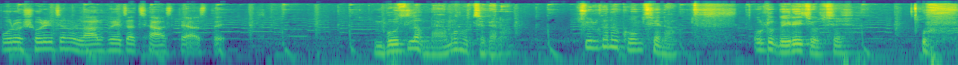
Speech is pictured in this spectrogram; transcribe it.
পুরো শরীর যেন লাল হয়ে যাচ্ছে আস্তে আস্তে। বুঝলাম না এমন হচ্ছে কেন? চুলকানো কমছে না। উল্টো বেড়েই চলছে। উফ।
